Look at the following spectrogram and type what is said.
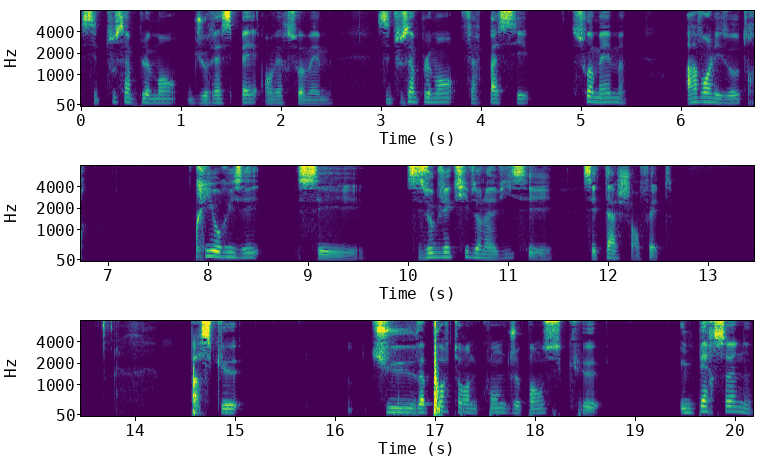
c'est tout simplement du respect envers soi-même. C'est tout simplement faire passer soi-même avant les autres, prioriser ses, objectifs dans la vie, ses, tâches en fait. Parce que tu vas pouvoir te rendre compte, je pense, que une personne,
